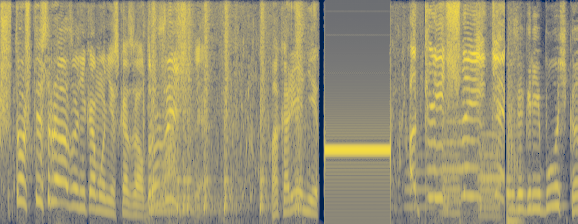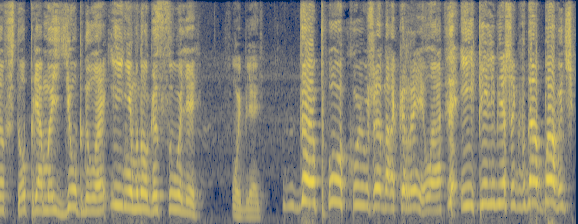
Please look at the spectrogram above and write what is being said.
что ж ты сразу никому не сказал, дружище? Покорение Отличная идея! Много грибочков, что прямо ёбнуло и немного соли. Ой, блядь. Да похуй уже накрыло. И пельмешек вдобавочку.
